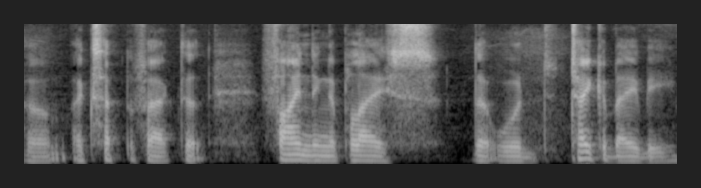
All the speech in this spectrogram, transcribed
um, accept the fact that finding a place that would take a baby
